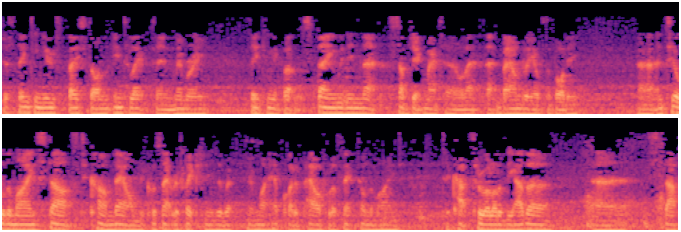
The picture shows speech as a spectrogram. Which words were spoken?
just thinking used based on intellect and memory, thinking about staying within that subject matter or that, that boundary of the body until the mind starts to calm down because that reflection is a, you know, might have quite a powerful effect on the mind to cut through a lot of the other uh, stuff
